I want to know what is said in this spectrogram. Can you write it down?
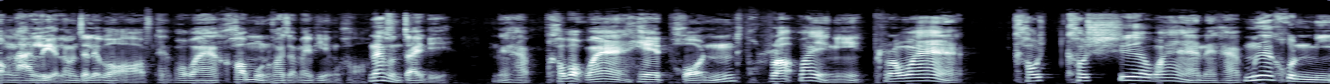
2 ล้านเหรียญแล้วมันจะ level off เนี่ยเพราะว่าข้อมูลเขาจะไม่เพียงพอน่าสนใจดีนะครับเขาบอกว่าเหตุผลเพราะว่าอย่างนี้ เพราะว่า เขาเขาเชื่อว่านะครับเมื่อคุณมี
